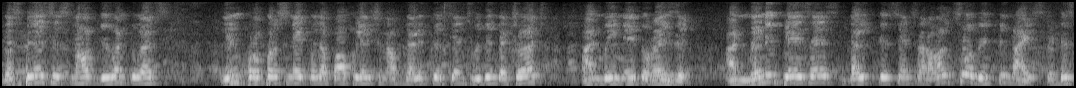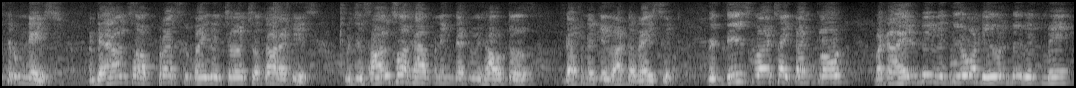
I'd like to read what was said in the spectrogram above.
The space is not given to us in proportionate to the population of Dalit Christians within the church, and we need to raise it. And many places, Dalit Christians are also victimized, discriminated, and they are also oppressed by the church authorities, which is also happening that we have to definitely want to raise it. With these words, I conclude. But I will be with you and you will be with me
